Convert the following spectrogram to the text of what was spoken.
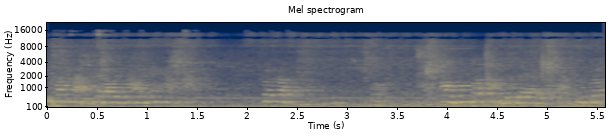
con làm theo với thằng em con làm ông con làm được đề con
